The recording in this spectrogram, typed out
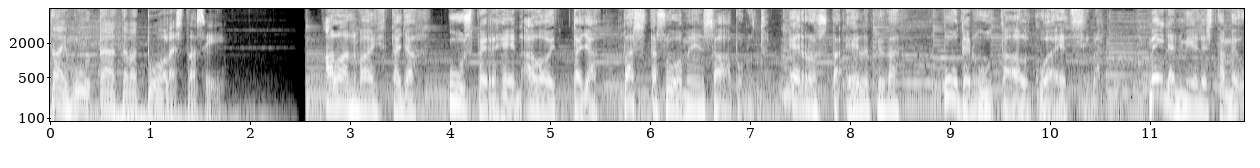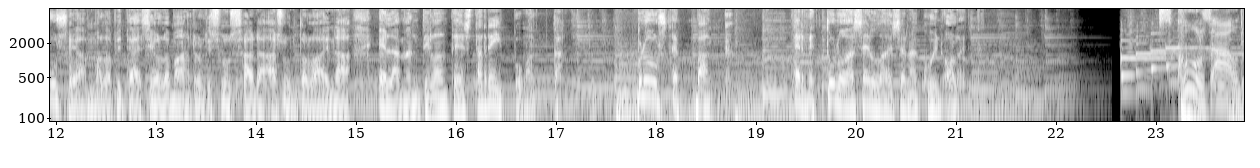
Tai muut päättävät puolestasi. Alanvaihtaja, uusperheen aloittaja, vasta Suomeen saapunut, erosta elpyvä, muuten uutta alkua etsimä. Meidän mielestämme useammalla pitäisi olla mahdollisuus saada asuntolainaa elämäntilanteesta riippumatta. Blue Step Bank. Tervetuloa sellaisena kuin olet. Schools Out.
